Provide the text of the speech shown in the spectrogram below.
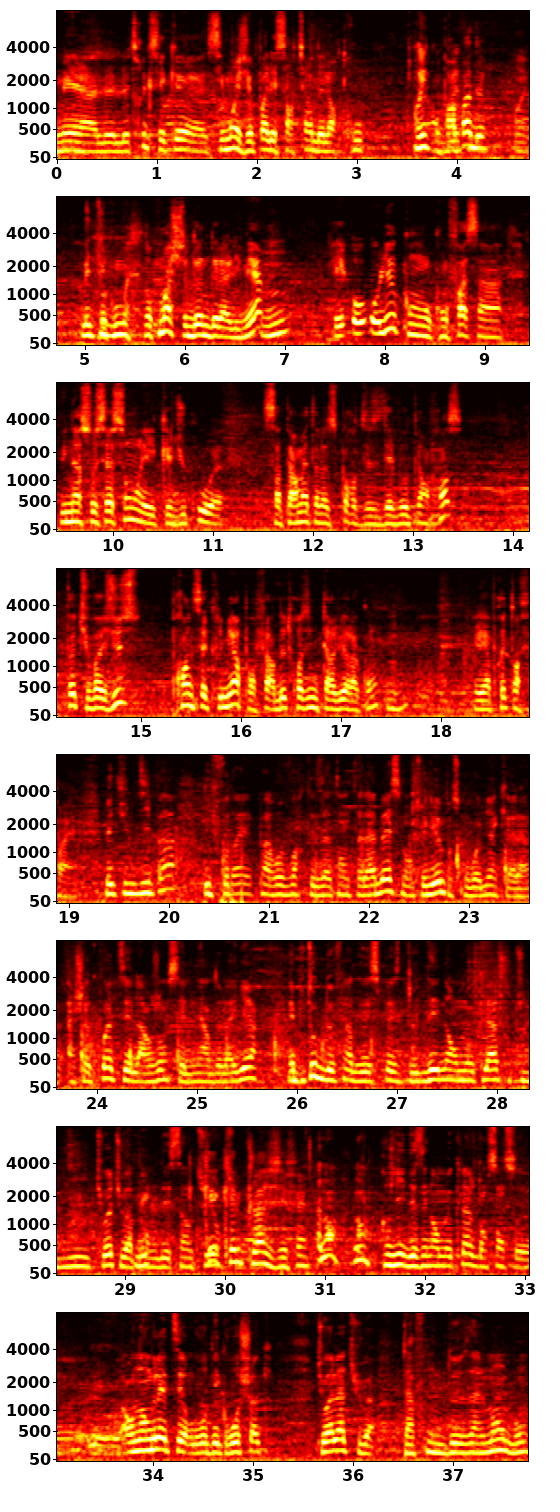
Mais euh, le, le truc, c'est que euh, si moi, je vais pas les sortir de leur trou, Oui, on parle pas d'eux. Ouais. Mais tu. Donc, moi- donc moi, je te donne de la lumière. Hum, Et au, au lieu qu'on fasse un- une association et que du coup, euh, ça permette à notre sport de se développer en France, toi, tu vas juste prendre cette lumière pour faire deux, trois interviews à la con. Et après, t'en fais rien. Mais tu te dis pas, il faudrait pas revoir tes attentes à la baisse, mais entre guillemets, parce qu'on voit bien qu'à la- à chaque fois, tu sais, l'argent c'est le nerf de la guerre. Et plutôt que de faire des espèces de- d'énormes clashs où tu te dis, tu vois, tu vas Mais prendre des Quel, ceintures. quel vas- clash j'ai fait? Ah non, non, quand je dis des énormes clashs dans le sens. euh, le- en anglais, tu sais, en gros, des gros chocs. Tu vois, là, tu vas, t'affrontes deux Allemands, bon,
